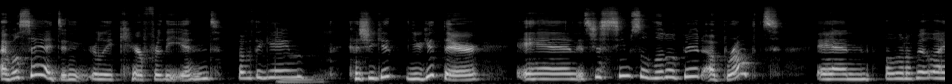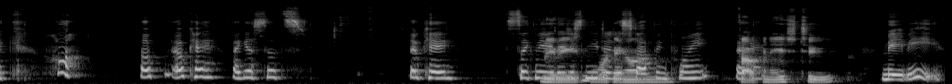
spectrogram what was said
I will say I didn't really care for the end of the game because mm. you get you get there and it just seems a little bit abrupt and a little bit like, huh, oh, okay, I guess that's okay. It's like maybe, maybe they just needed a stopping point. Okay. Falcon Age Two, maybe,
